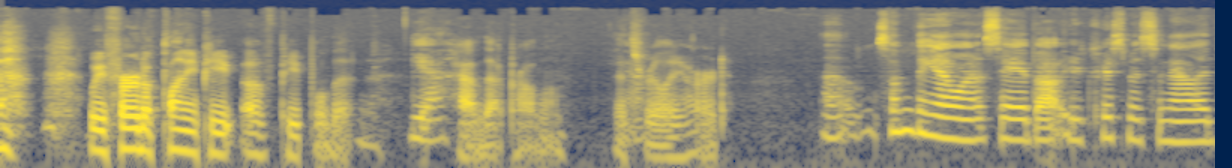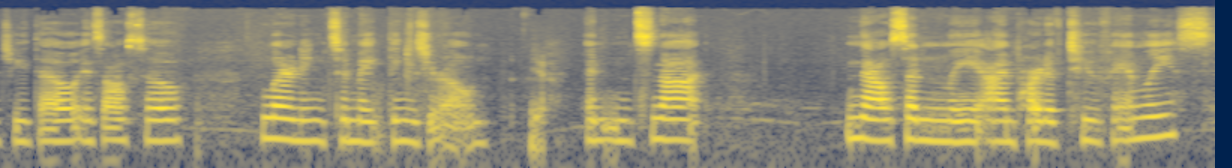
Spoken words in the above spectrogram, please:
we've heard of plenty pe- of people that yeah have that problem. It's Yeah. really hard. Um, something I want to say about your Christmas analogy, though, is also learning to make things your own. Yeah. And it's not now suddenly I'm part of two families,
